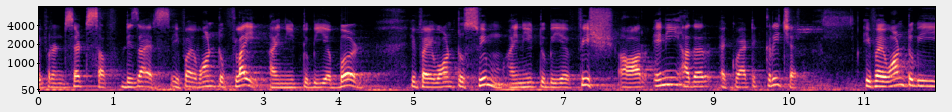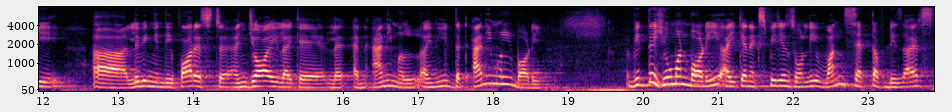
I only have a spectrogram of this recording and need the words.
different sets of desires. If I want to fly, I need to be a bird if I want to swim, I need to be a fish or any other aquatic creature. If I want to be uh, living in the forest, enjoy like a, an animal, I need that animal body. With the human body, I can experience only one set of desires,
